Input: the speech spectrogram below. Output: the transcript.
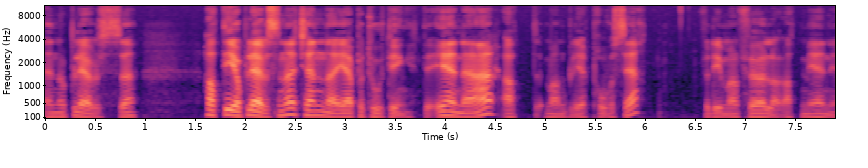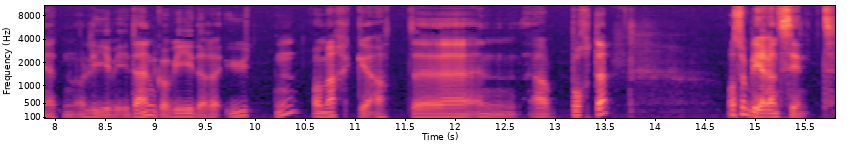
en opplevelse Hatt de opplevelsene, kjenner jeg på to ting. Det ene er at man blir provosert fordi man føler at menigheten og livet i den går videre uten å merke at uh, en er borte. Og så blir en sint.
